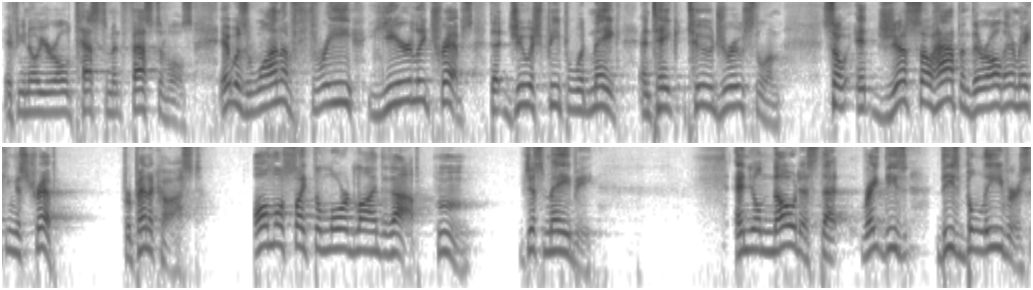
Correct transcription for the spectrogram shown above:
if you know your Old Testament festivals. It was one of three yearly trips that Jewish people would make and take to Jerusalem. So it just so happened they're all there making this trip for Pentecost. Almost like the Lord lined it up. Hmm, just maybe. And you'll notice that, right, these these believers,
